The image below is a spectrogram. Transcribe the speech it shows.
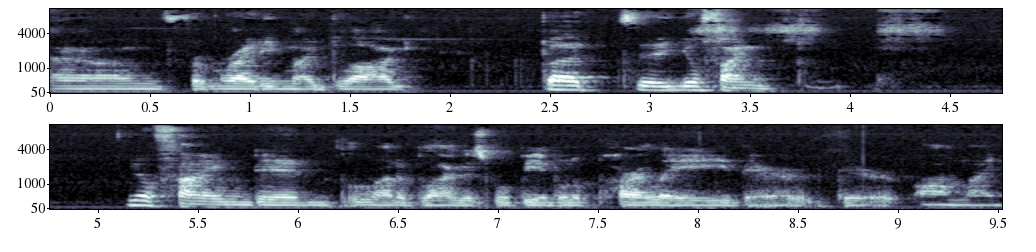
um, from writing my blog, but uh, you'll find you'll find um, a lot of bloggers will be able to parlay their their online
